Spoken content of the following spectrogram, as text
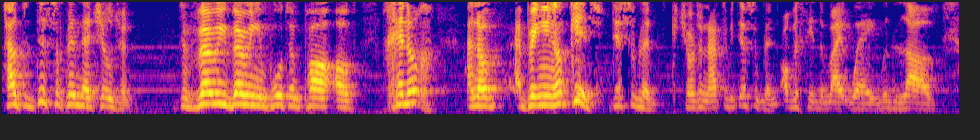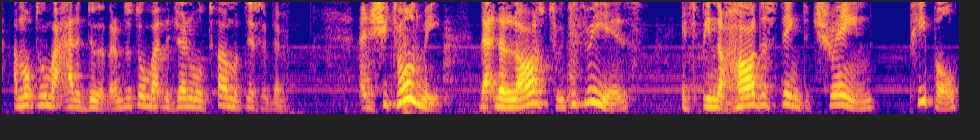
how to discipline their children. It's a very, very important part of chinuch and of bringing up kids. Discipline. Children have to be disciplined. Obviously in the right way, with love. I'm not talking about how to do it, but I'm just talking about the general term of discipline. And she told me that in the last two to three years, it's been the hardest thing to train people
